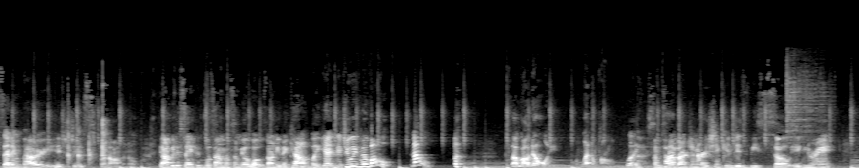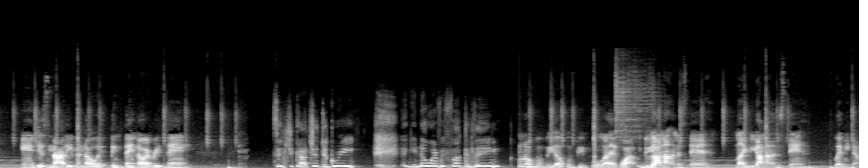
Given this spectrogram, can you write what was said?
setting powder. It is just phenomenal. Y'all be the same people talking about some of your votes don't even count, but yet did you even vote? No. so go do it. What the fuck? Like sometimes our generation can just be so ignorant and just not even know it, think they know everything. Since you got your degree and you know every fucking thing. I don't know what be up with people. Like, why do y'all not understand? Like, do y'all not understand? let me know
